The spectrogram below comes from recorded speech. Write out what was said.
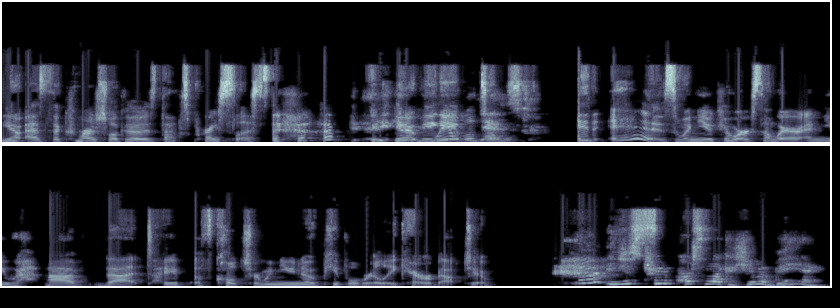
you know, as the commercial goes, that's priceless. you know, being really able to. Is. It is when you can work somewhere and you have that type of culture when you know people really care about you. Yeah, you just treat a person like a human being.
